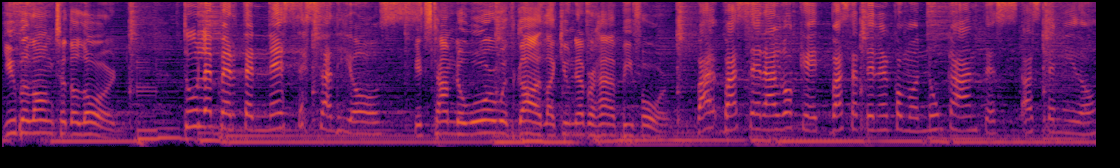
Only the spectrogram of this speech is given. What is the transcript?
you belong to the Lord. tú le perteneces a Dios. It's time to war with God like you never have before. Va, va a ser algo que vas a tener como nunca antes has tenido.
